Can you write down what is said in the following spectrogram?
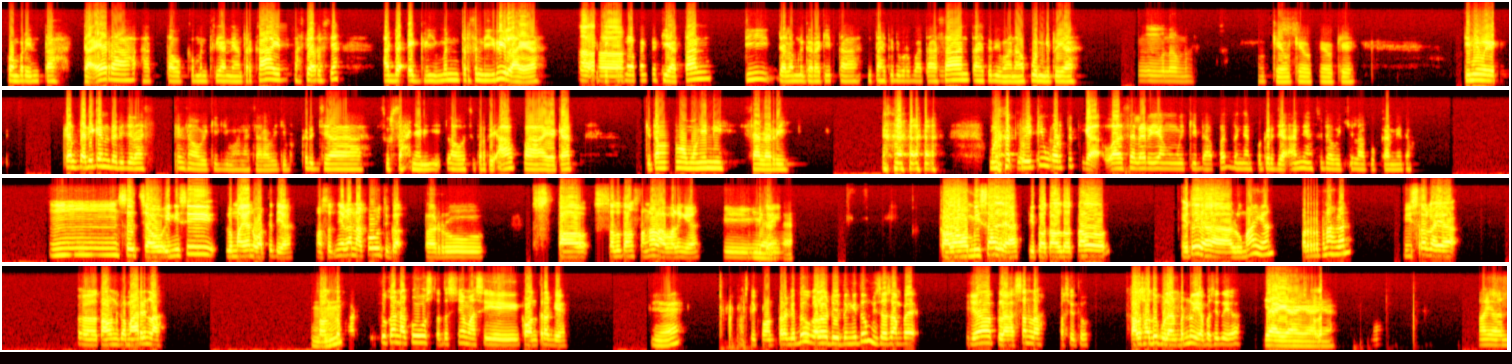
pemerintah daerah atau kementerian yang terkait, pasti harusnya ada agreement tersendiri lah ya Heeh. ketika melakukan kegiatan di dalam negara kita, entah itu di perbatasan, entah itu di mana pun gitu ya. Hmm, benar-benar. Oke oke oke oke. Ini Wik, kan tadi kan udah dijelasin sama Wiki gimana cara Wiki bekerja, susahnya di laut seperti apa ya kan. Kita ngomongin nih salary. Menurut Wiki worth it nggak wah salary yang Wiki dapat dengan pekerjaan yang sudah Wiki lakukan itu? Hmm, sejauh ini sih lumayan worth it ya. Maksudnya kan aku juga baru setahun, satu tahun setengah lah paling ya di bidang ini. Iya. Kalau misal ya di total-total itu ya lumayan. Pernah kan? Misal kayak eh, tahun kemarin lah. Tahun Hmm, kemarin itu kan aku statusnya masih kontrak ya. Iya. Masih kontrak itu kalau dihitung itu bisa sampai ya belasan lah pas itu. Kalau satu bulan penuh ya pas itu ya. Ya ya ya ya. Lumayan.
